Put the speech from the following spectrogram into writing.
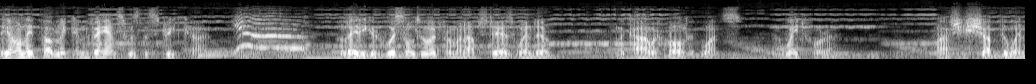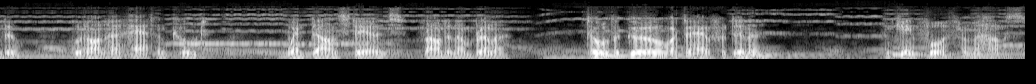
The only public conveyance was the streetcar. A lady could whistle to it from an upstairs window, and The car would halt at once and wait for her while she shut the window, put on her hat and coat, went downstairs, found an umbrella, told the girl what to have for dinner, and came forth from the house.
